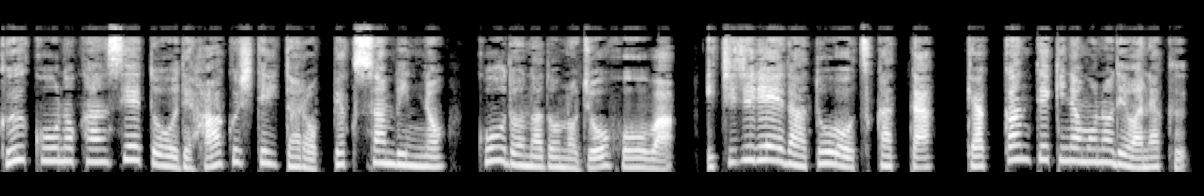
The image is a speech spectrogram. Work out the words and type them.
空港の管制塔で把握していた603便の高度などの情報は、一時レーダー等を使った客観的なものではなく、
